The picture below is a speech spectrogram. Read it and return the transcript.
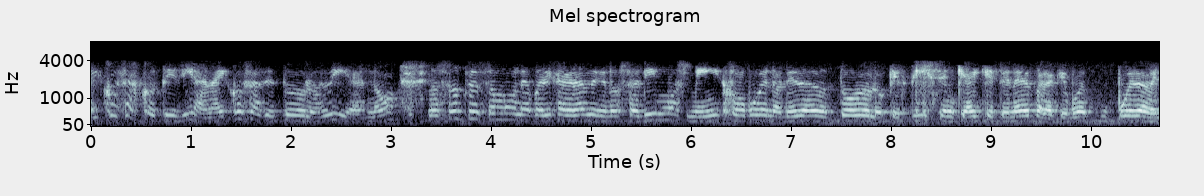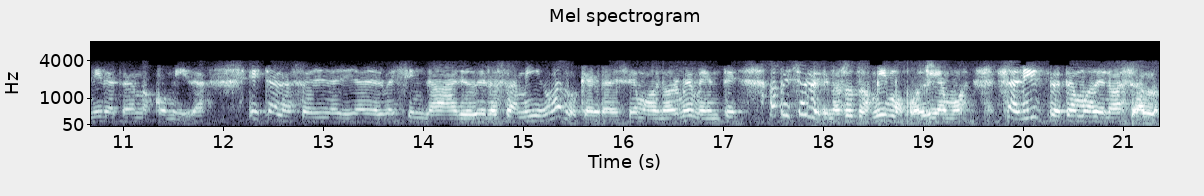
hay cosas cotidianas, hay cosas de todos los días, ¿no? Nosotros somos una pareja grande que nos salimos, mi hijo, bueno, le he dado todo lo que dicen que hay que tener para que pueda venir a traernos comida. Está la solidaridad del vecindario, de los amigos, algo que agradecemos enormemente, a pesar de que nosotros mismos podríamos salir, tratamos de no hacerlo.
